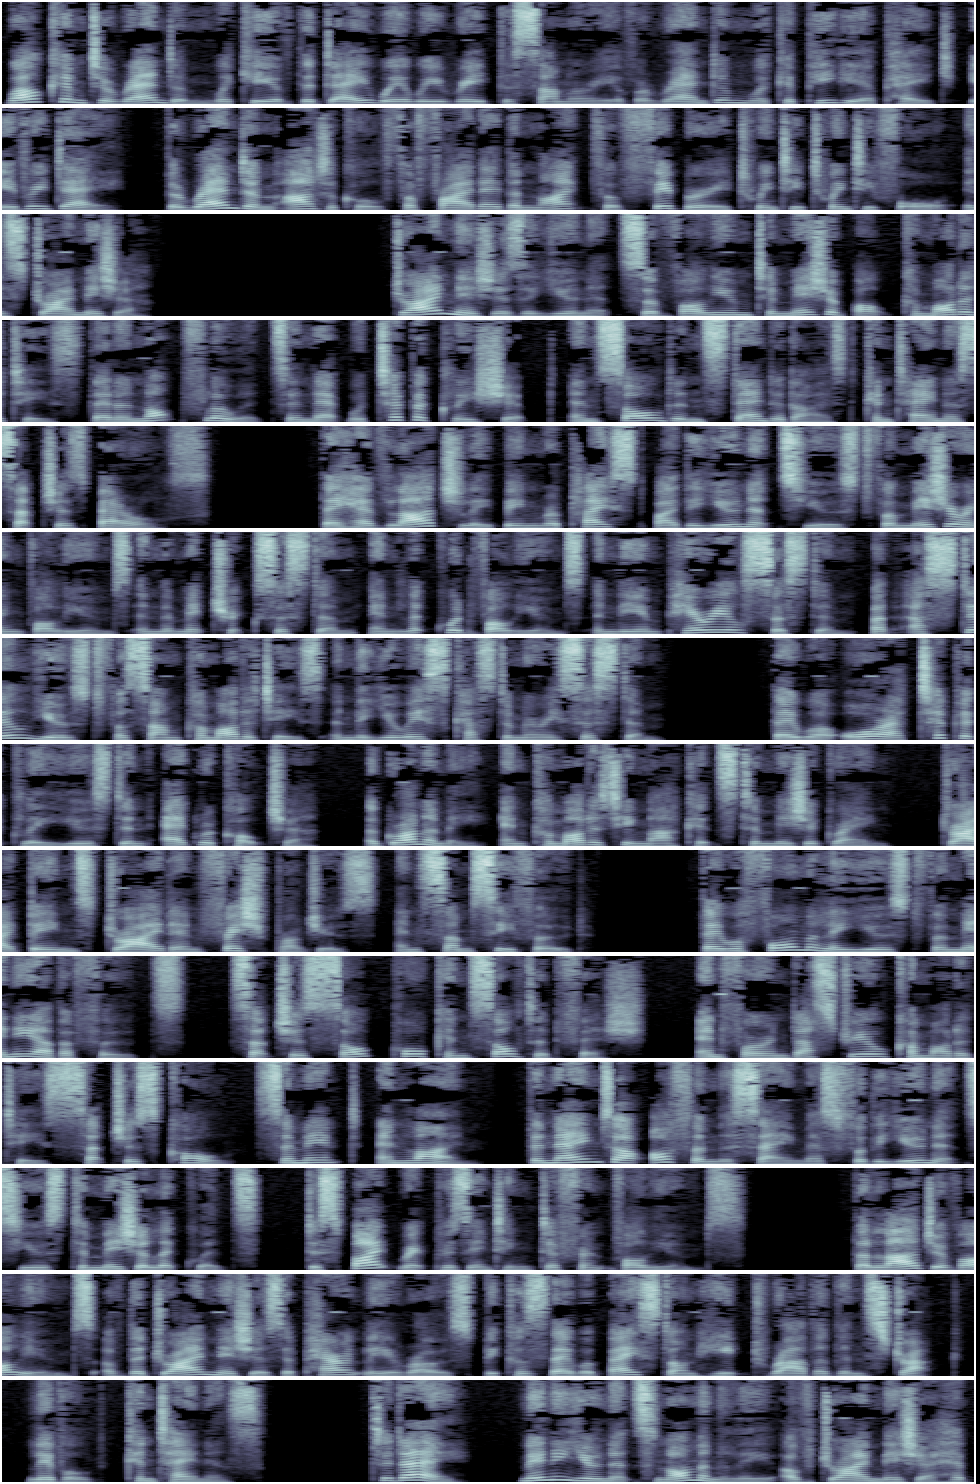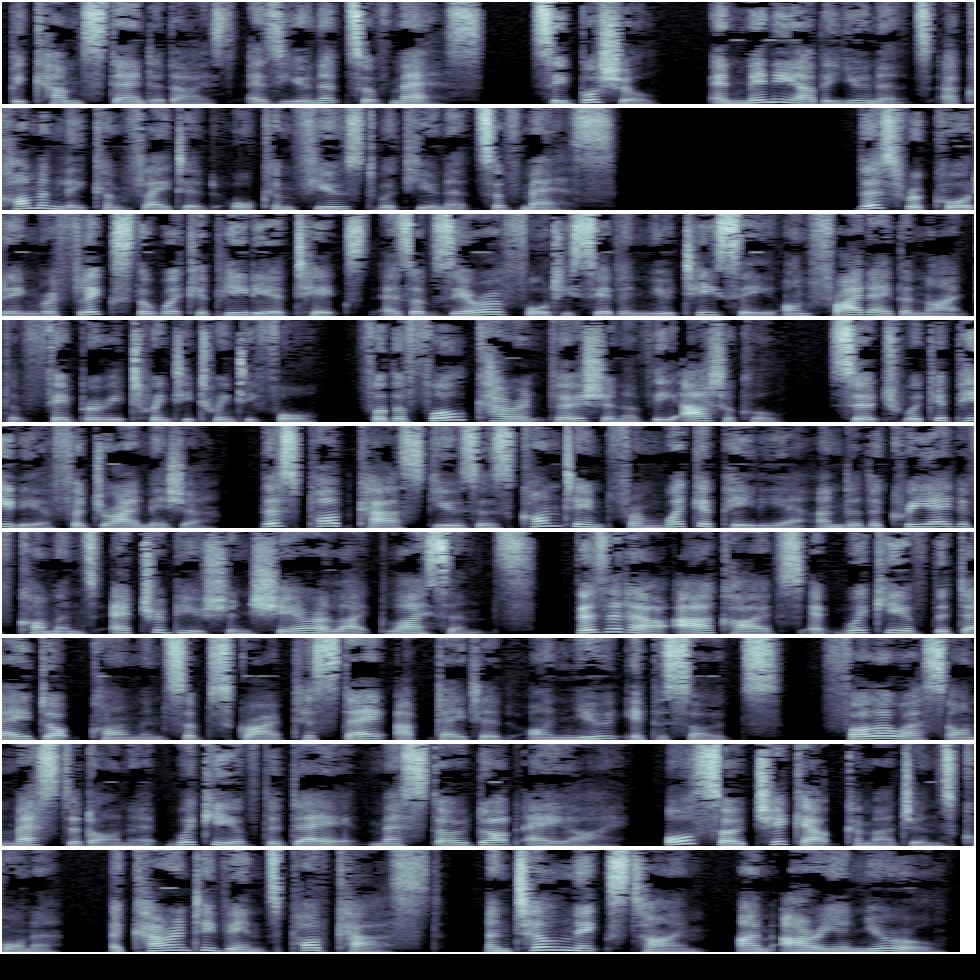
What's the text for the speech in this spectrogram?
Welcome to Random Wiki of the Day, where we read the summary of a random Wikipedia page every day. The random article for Friday, the 9th of February 2024, is Dry Measure. Dry measures are units of volume to measure bulk commodities that are not fluids and that were typically shipped and sold in standardized containers such as barrels. They have largely been replaced by the units used for measuring volumes in the metric system and liquid volumes in the imperial system, but are still used for some commodities in the US customary system. They were or are typically used in agriculture, agronomy, and commodity markets to measure grain, dried beans, dried and fresh produce, and some seafood. They were formerly used for many other foods, such as salt pork and salted fish, and for industrial commodities such as coal, cement, and lime. The names are often the same as for the units used to measure liquids, despite representing different volumes. The larger volumes of the dry measures apparently arose because they were based on heaped rather than struck, leveled containers. Today, many units nominally of dry measure have become standardized as units of mass, see bushel, and many other units are commonly conflated or confused with units of mass. This recording reflects the Wikipedia text as of 047 UTC on Friday, the 9th of February 2024. For the full current version of the article, search Wikipedia for dry measure. This podcast uses content from Wikipedia under the Creative Commons Attribution Share Alike license. Visit our archives at wikioftheday.com and subscribe to stay updated on new episodes. Follow us on Mastodon at wikioftheday at masto.ai. Also, check out Curmudgeon's Corner, a current events podcast. Until next time, I'm Aria Neural.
